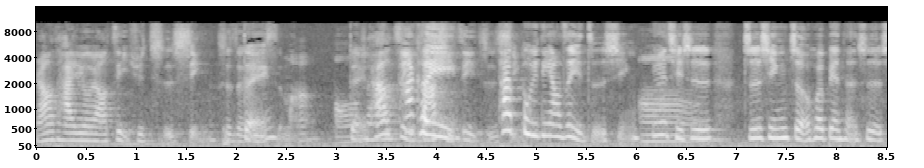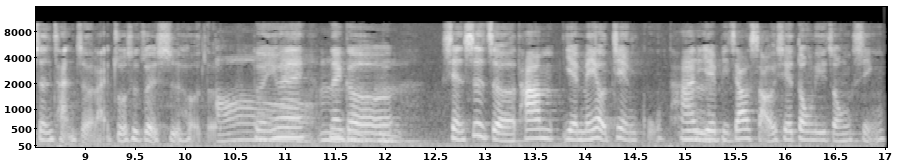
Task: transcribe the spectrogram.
然后他又要自己去执行，是这个意思吗？哦，对他要自己他可以自己执行，他不一定要自己执行，哦因为其实执行者会变成是生产者来做是最适合的。哦，对，因为嗯那个嗯嗯显示者他也没有见骨，他嗯也比较少一些动力中心，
